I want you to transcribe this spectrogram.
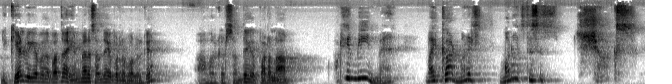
நீ கேள்வி கேட்பதை பார்த்தா என் மேலே சந்தேகப்படுற போல இருக்கு. அவர்கள் சந்தேகப்படலாம். What you mean man my god Manoj Manoj this is shocks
